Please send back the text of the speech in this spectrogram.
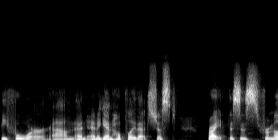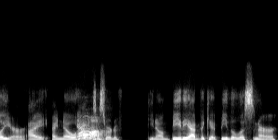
before. Um, and, and again, hopefully that's just right. This is familiar. I, I know yeah. how to sort of, you know, be the advocate, be the listener.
